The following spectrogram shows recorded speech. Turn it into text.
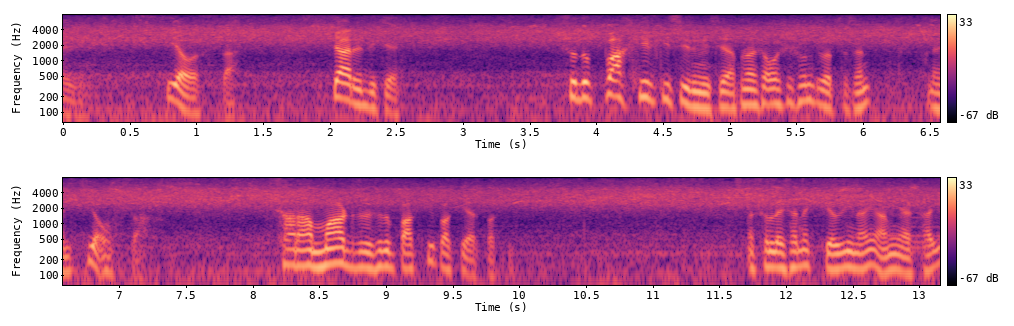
এই কি অবস্থা চারিদিকে শুধু পাখির কিচির মিচি আপনারা অবশ্যই শুনতে পাচ্ছেন? দেখেন কি অবস্থা? সারা মাঠ জুড়ে শুধু পাখি পাখি আর পাখি। আসলে এখানে কেউই নাই, আমি একাই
